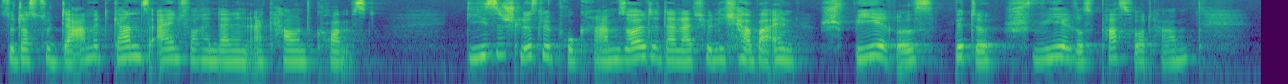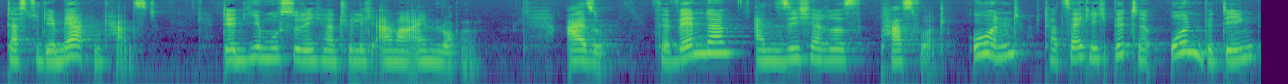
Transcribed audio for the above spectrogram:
sodass du damit ganz einfach in deinen Account kommst. Dieses Schlüsselprogramm sollte dann natürlich aber ein schweres, bitte schweres Passwort haben, das du dir merken kannst. Denn hier musst du dich natürlich einmal einloggen. Also, verwende ein sicheres Passwort und tatsächlich bitte unbedingt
